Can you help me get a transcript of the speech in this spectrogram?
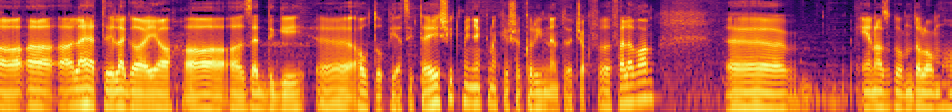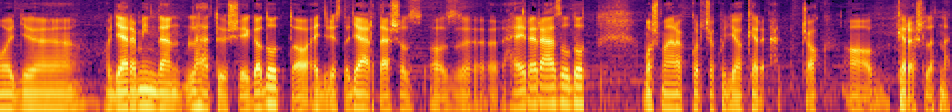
a, a, a lehető legalja a, az eddigi uh, autópiaci teljesítményeknek, és akkor innentől csak fölfele van. Én azt gondolom, hogy, hogy erre minden lehetőség adott. A, egyrészt a gyártás az, az helyre rázódott, most már akkor csak ugye a, kere, csak a keresletnek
